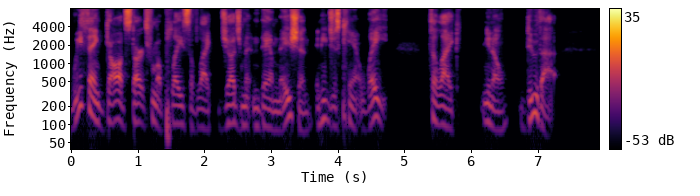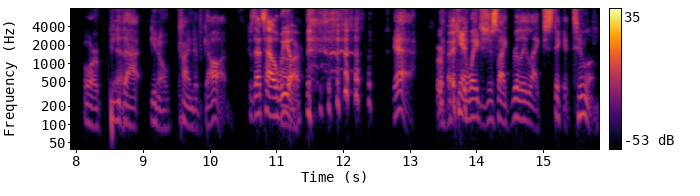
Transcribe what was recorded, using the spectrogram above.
We think God starts from a place of like judgment and damnation, and he just can't wait to like, you know, do that or be yeah. that, you know, kind of God. Because that's how we um, are. yeah. Like, right. We can't wait to just like really like stick it to him.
